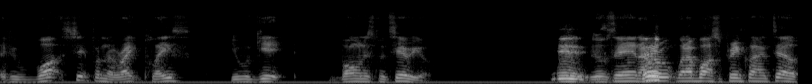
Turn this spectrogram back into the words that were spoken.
if you bought shit from the right place you would get bonus material. Yeah. You know what I'm saying? I remember when I bought Supreme Clientele,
